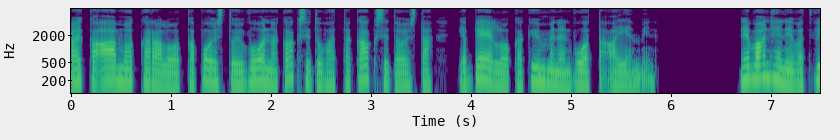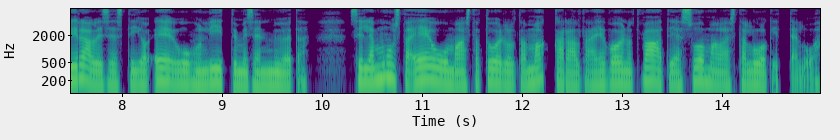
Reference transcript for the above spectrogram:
vaikka A-makkaraluokka poistui vuonna 2012 ja B-luokka 10 vuotta aiemmin. Ne vanhenivat virallisesti jo EU-hun liittymisen myötä, sillä muusta EU-maasta tuodulta makkaralta ei voinut vaatia suomalaista luokittelua.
